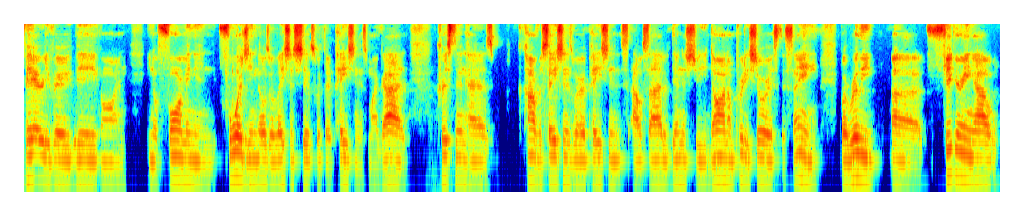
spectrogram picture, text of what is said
very, very big on you know forming and forging those relationships with their patients. My God, Kristen has conversations with her patients outside of dentistry. Dawn, I'm pretty sure it's the same, but really uh, figuring out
